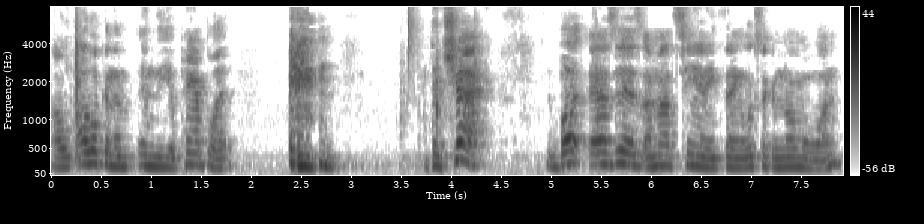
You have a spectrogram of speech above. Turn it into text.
I'll, I'll look in the, in the pamphlet to check. But as is, I'm not seeing anything. It looks like a normal one.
